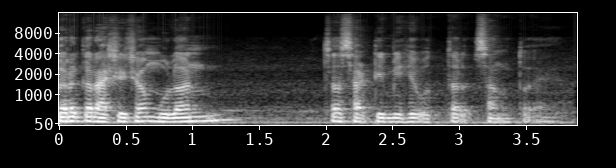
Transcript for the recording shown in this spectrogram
कर्क राशीच्या मुलांच्यासाठी मी हे उत्तर सांगतो आहे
